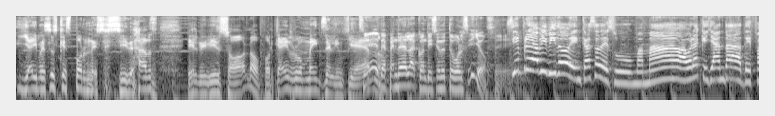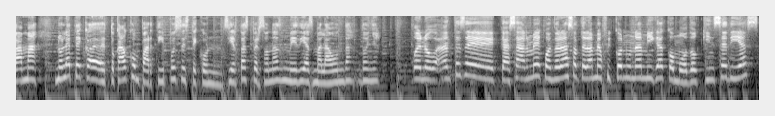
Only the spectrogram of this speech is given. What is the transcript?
y hay veces que es por necesidad el vivir solo, porque hay roommates del Sí, infierno. depende de la condición de tu bolsillo. Siempre ha vivido en casa de su mamá, ahora que ya anda de fama, ¿no le ha teca- tocado compartir pues este con ciertas personas medias mala onda, doña? Bueno, antes de casarme, cuando era soltera, me fui con una amiga como do 15 días.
